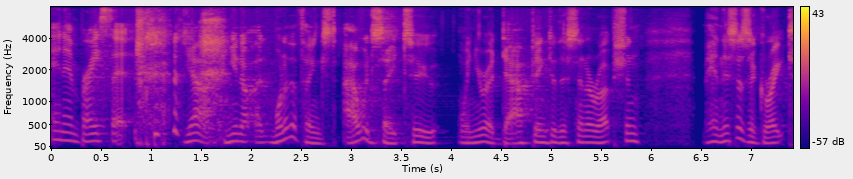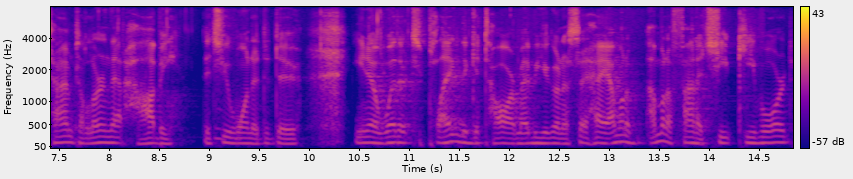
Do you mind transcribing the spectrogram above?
and embrace it. Yeah. And, you know, one of the things I would say too, when you're adapting to this interruption, man, this is a great time to learn that hobby that you wanted to do. You know, whether it's playing the guitar, maybe you're going to say, "Hey, I'm going to I'm going to find a cheap keyboard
